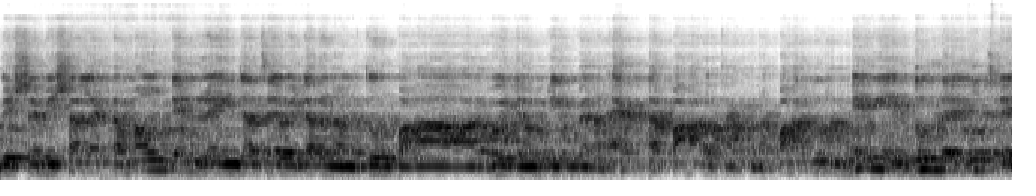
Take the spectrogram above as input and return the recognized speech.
বিশ্বে বিশাল একটা মাউন্টেন রেঞ্জ আছে, ওইটার নাম তুর পাহাড়, ওইটাও টিকবে না। একটা পাহাড়ও থাকবে না। পাহাড়গুলো ভেঙে, দুমড়ে, মুচড়ে,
